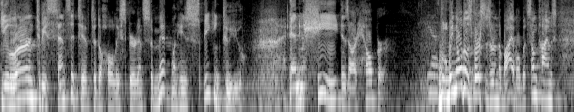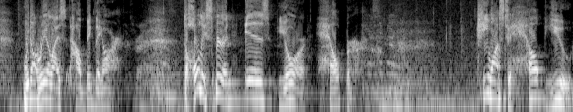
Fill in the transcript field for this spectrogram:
You learn to be sensitive to the Holy Spirit and submit when He's speaking to you. And He is our helper. Yes. We know those verses are in the Bible, but sometimes we don't realize how big they are. The Holy Spirit is your helper. Yes. He wants to help you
